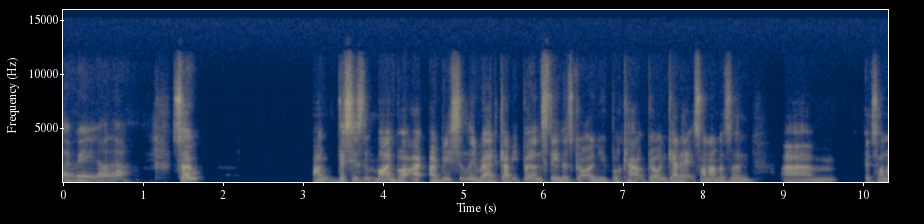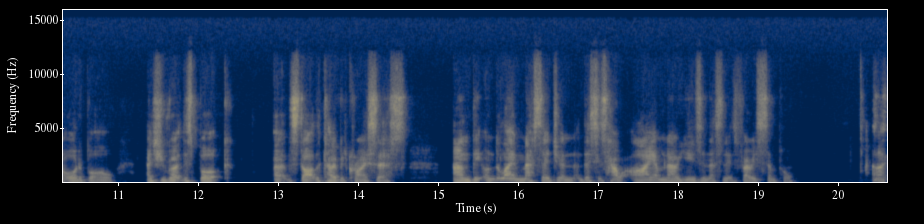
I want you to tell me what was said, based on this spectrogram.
I really like that. So I'm this isn't mine, but I, I recently read Gabby Bernstein has got a new book out. Go and get it. It's on Amazon. Um, it's on Audible. And she wrote this book at the start of the COVID crisis. And the underlying message, and this is how I am now using this, and it's very simple. And I,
